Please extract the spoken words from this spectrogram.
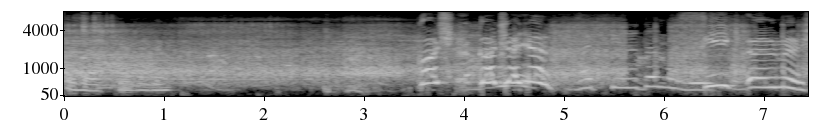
kızartıyor bugün. Koş, kaç hayır. Hep geriden oluyor. Sik ölmüş.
